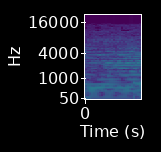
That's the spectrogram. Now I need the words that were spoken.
Bye.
